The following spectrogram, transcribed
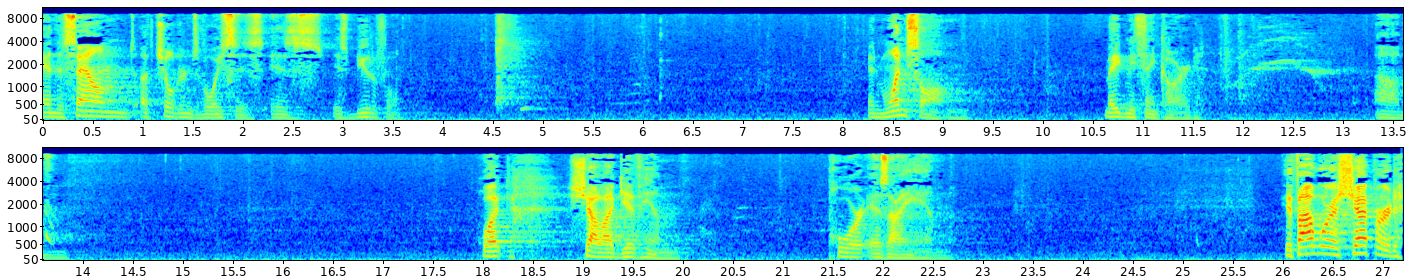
and the sound of children's voices is, is beautiful. And one song made me think hard. Um, what shall I give him, poor as I am? If I were a shepherd,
